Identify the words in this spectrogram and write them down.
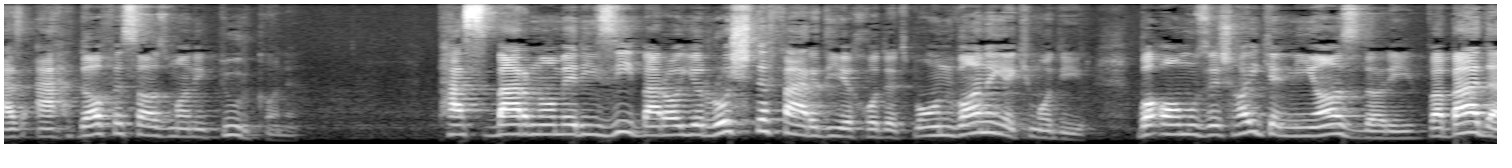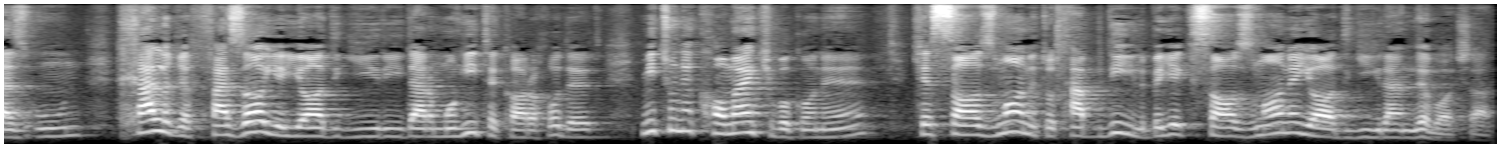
از اهداف سازمانی دور کنه. پس برنامه ریزی برای رشد فردی خودت به عنوان یک مدیر با آموزش هایی که نیاز داری و بعد از اون خلق فضای یادگیری در محیط کار خودت می‌تونه کمک بکنه که سازمان تو تبدیل به یک سازمان یادگیرنده باشد.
